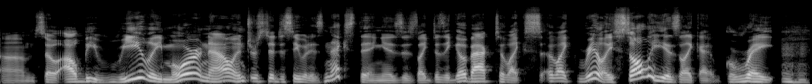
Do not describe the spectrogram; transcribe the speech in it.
um so i'll be really more now interested to see what his next thing is is like does he go back to like like really sully is like a great Mhm.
